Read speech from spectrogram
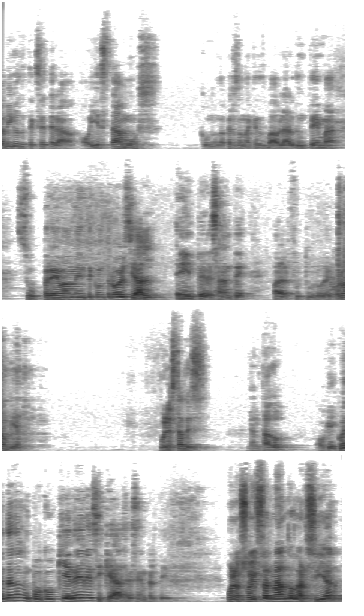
Hola amigos de TechCetera, hoy estamos con una persona que nos va a hablar de un tema supremamente controversial e interesante para el futuro de Colombia. Buenas tardes, encantado. Ok, cuéntanos un poco quién eres y qué haces en Vertiv. Bueno, soy Fernando García,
